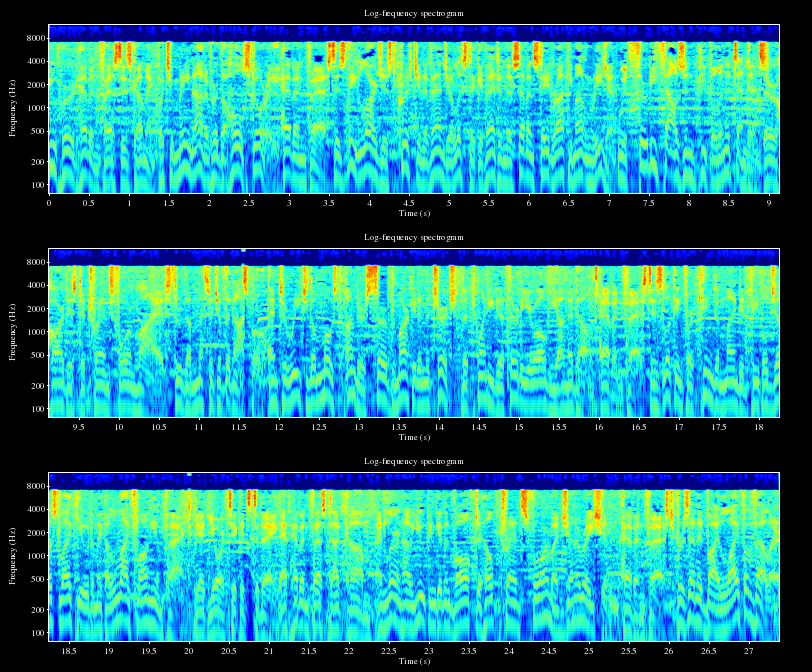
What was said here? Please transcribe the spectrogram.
You've heard Heaven Fest is coming, but you may not have heard the whole story. Heaven Fest is the largest Christian evangelistic event in the seven state Rocky Mountain region with 30,000 people in attendance. Their heart is to transform lives through the message of the gospel and to reach the most underserved market in the church, the 20 to 30 year old young adult. Heaven Fest is looking for kingdom minded people just like you to make a lifelong impact. Get your tickets today at heavenfest.com and learn how you can get involved to help transform a generation. Heaven Fest, presented by Life of Valor.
